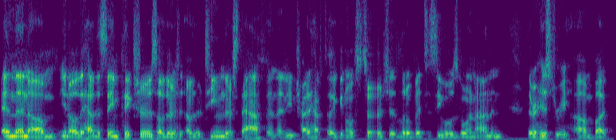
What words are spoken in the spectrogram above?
and then um, you know they have the same pictures of their of their team, their staff, and then you try to have to you know search it a little bit to see what was going on and their history. Um, but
